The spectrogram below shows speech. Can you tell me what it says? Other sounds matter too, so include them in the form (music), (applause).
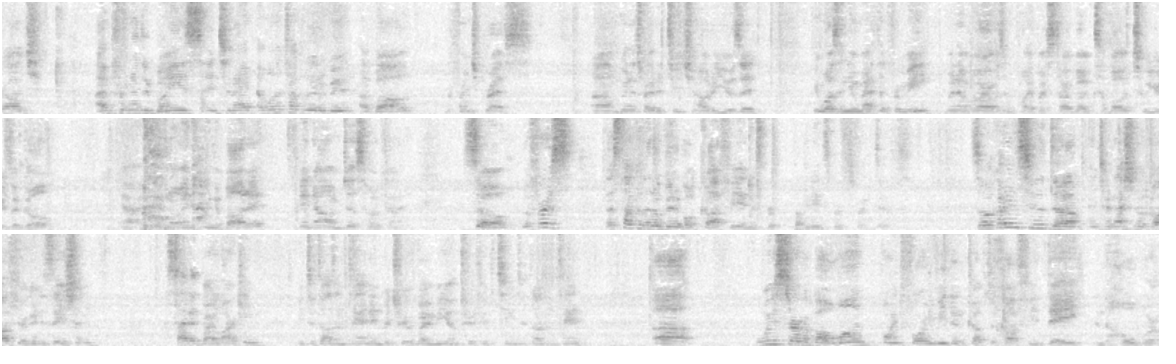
Crouch. I'm Fernando Ibanhes, and tonight I want to talk a little bit about the French press. Uh, I'm going to try to teach you how to use it. It was a new method for me whenever I was employed by Starbucks about two years ago. Uh, I didn't know anything about it, and now I'm just hooked on it. So, but first, let's talk a little bit about coffee and its, and its perspectives. So according to the International Coffee Organization, cited by Larkin in 2010 and retrieved by me on 315-2010, uh, we serve about 1.4 million cups of coffee a day in the whole world.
